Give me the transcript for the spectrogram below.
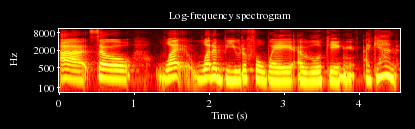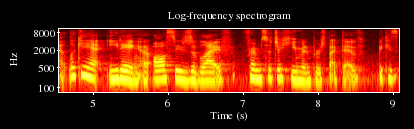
Uh, so what what a beautiful way of looking again at looking at eating at all stages of life from such a human perspective because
